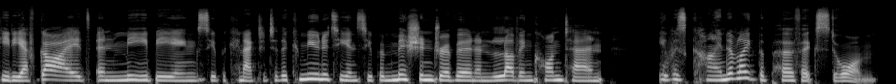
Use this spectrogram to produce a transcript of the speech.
PDF guides and me being super connected to the community and super mission driven and loving content, it was kind of like the perfect storm.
